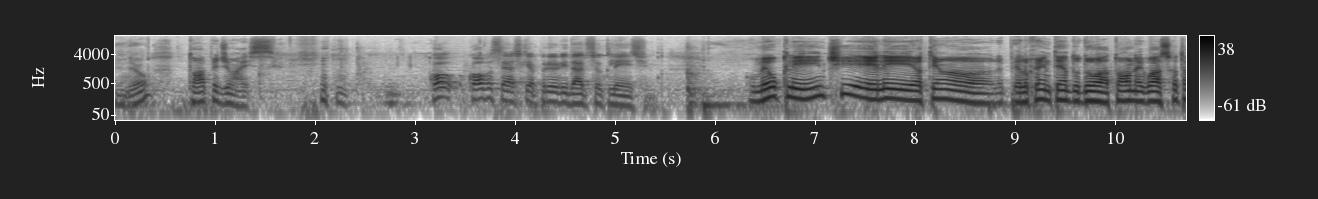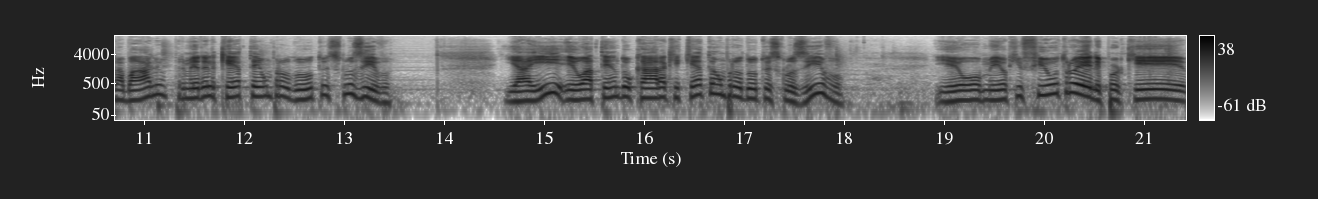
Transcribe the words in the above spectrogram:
Entendeu? Top demais. Qual, qual você acha que é a prioridade do seu cliente? O meu cliente, ele, eu tenho, pelo que eu entendo do atual negócio que eu trabalho, primeiro ele quer ter um produto exclusivo. E aí eu atendo o cara que quer ter um produto exclusivo e eu meio que filtro ele, porque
